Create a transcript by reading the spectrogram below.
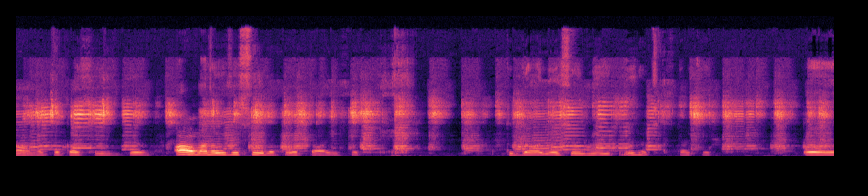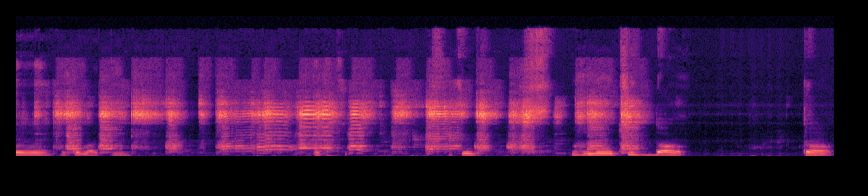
А, ну поки що. А, в мене вже сили хватає. Так. да, я все умею прыгать, кстати. Эээ, аккуратнее. Так. Тут. Да. Так.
